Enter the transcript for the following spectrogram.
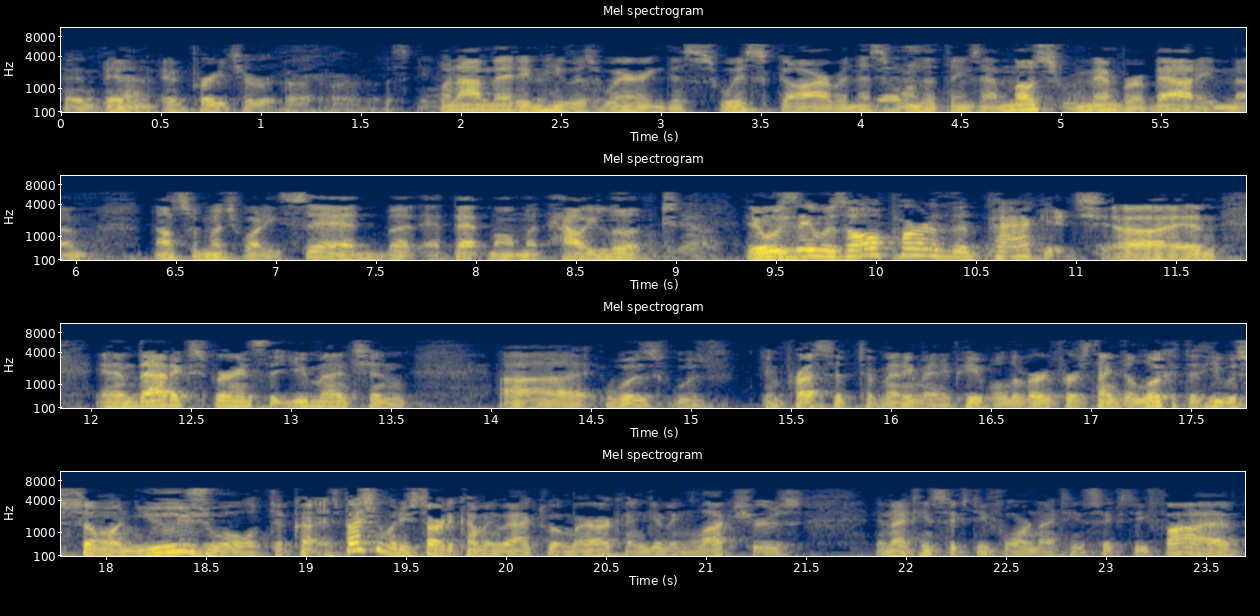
and, yeah. and, and preach or, or, or When I met him, he was wearing the Swiss garb, and that's yes. one of the things I most remember about him. Um, not so much what he said, but at that moment, how he looked. Yeah. It was it was all part of the package, uh, and and that experience that you mentioned. Uh, was was impressive to many many people. The very first thing to look at that he was so unusual to, especially when he started coming back to America and giving lectures in 1964 and 1965.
